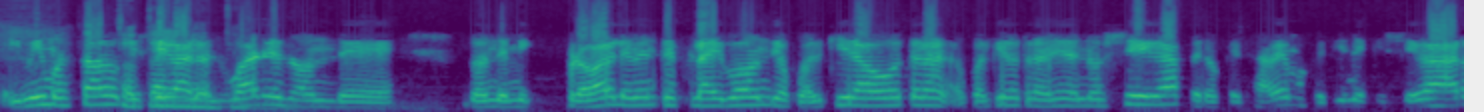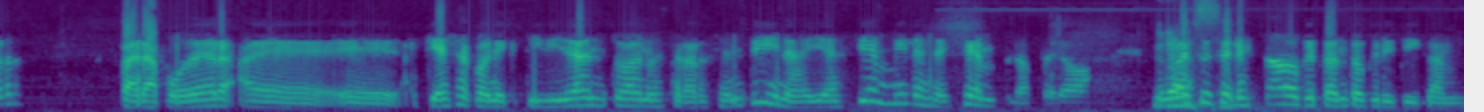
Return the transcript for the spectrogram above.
El mismo Estado que llega a los lugares donde donde probablemente Flybond o cualquier otra, cualquier otra aerolínea no llega, pero que sabemos que tiene que llegar para poder eh, eh, que haya conectividad en toda nuestra Argentina. Y así en miles de ejemplos, pero ese es el Estado que tanto critican.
